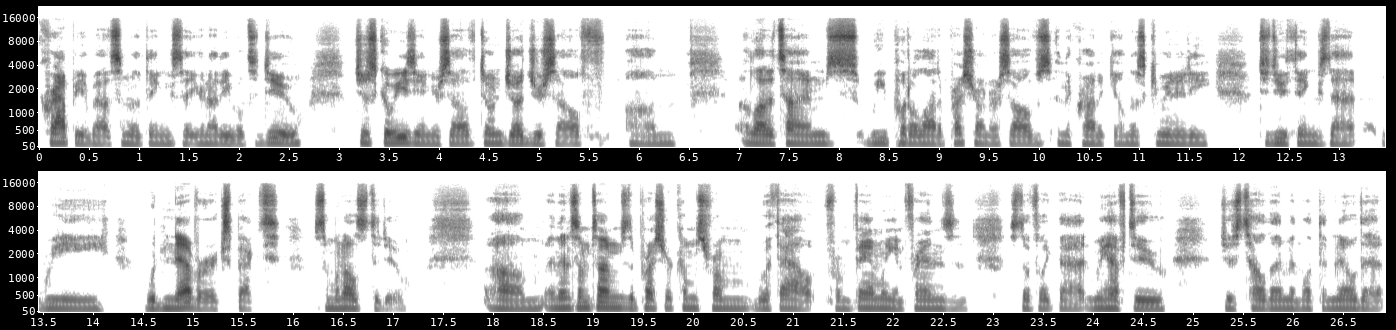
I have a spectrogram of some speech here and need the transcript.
crappy about some of the things that you're not able to do, just go easy on yourself. Don't judge yourself. Um, a lot of times we put a lot of pressure on ourselves in the chronic illness community to do things that we would never expect someone else to do. Um, and then sometimes the pressure comes from without, from family and friends and stuff like that. And we have to just tell them and let them know that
